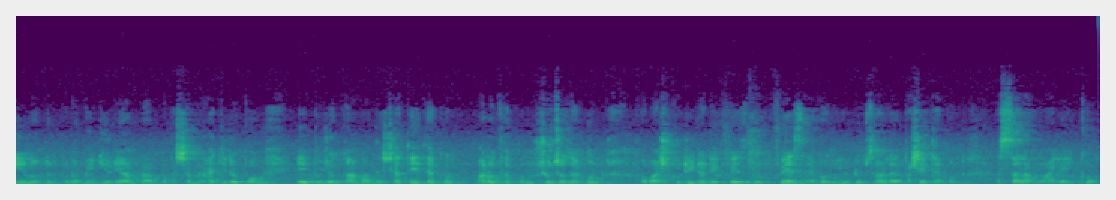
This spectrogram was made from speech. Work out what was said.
নিয়ে, নতুন কোনো ভিডিও নিয়ে আমরা আপনাদের সামনে হাজির হব। এই পর্যন্ত আমাদের সাথেই থাকুন, ভালো থাকুন, সুস্থ থাকুন। প্রবাস কুটিনারি ফেসবুক পেজ এবং ইউটিউব চ্যানেলের পাশেই থাকুন। আসসালামু আলাইকুম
